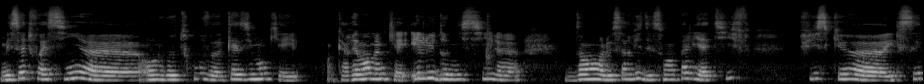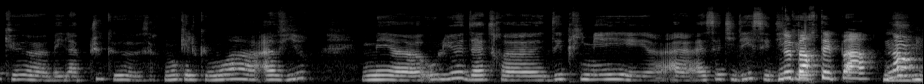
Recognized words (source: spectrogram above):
Mais cette fois-ci, euh, on le retrouve quasiment, qui est, carrément même, qui a élu domicile dans le service des soins palliatifs, puisqu'il il sait qu'il il a plus que euh, certainement quelques mois à vivre. Mais euh, au lieu d'être euh, déprimé et, euh, à, à cette idée, il s'est dit Ne que... partez pas. Non,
